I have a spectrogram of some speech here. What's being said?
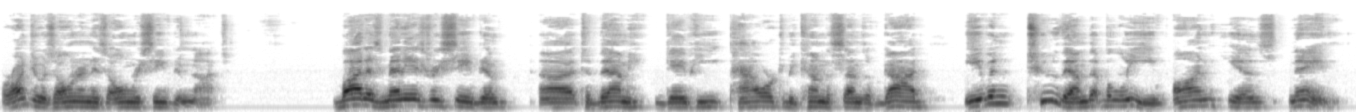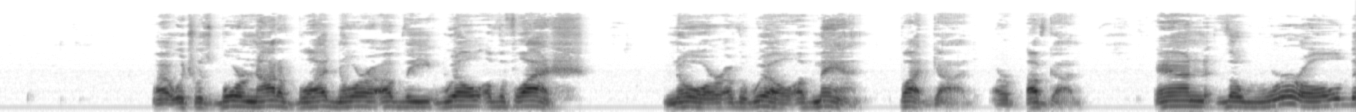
or unto his own, and his own received him not. But as many as received him, uh, to them gave he power to become the sons of God, even to them that believe on his name, uh, which was born not of blood, nor of the will of the flesh, nor of the will of man, but God, or of God. And the world,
